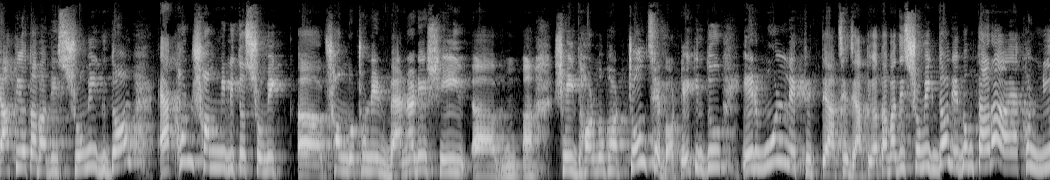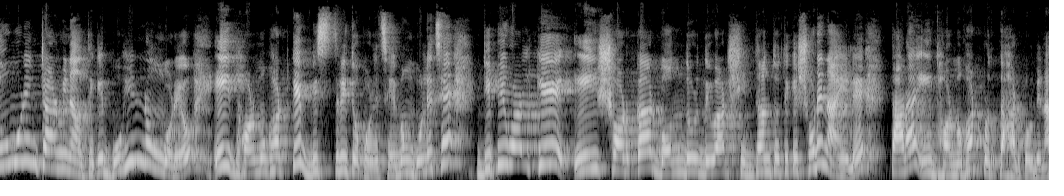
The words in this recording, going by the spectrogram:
জাতীয়তাবাদী শ্রমিক দল। এখন সম্মিলিত শ্রমিক সংগঠনের ব্যানারে সেই সেই ধর্মঘট চলছে বটে। কিন্তু এর মূল নেতৃত্বে আছে জাতীয়তাবাদী শ্রমিক দল এবং তারা এখন নিউমোরিং টার্মিনাল থেকে বহির্নোঙ্গরেও এই ধর্মঘটকে বিস্তৃত করেছে এবং বলেছে, ডিপি ওয়ার্ল্ডকে এই সরকার বন্দর দেওয়ার সিদ্ধান্ত থেকে সরে না এলে তারা এই ধর্মঘট প্রত্যাহার করবে না।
